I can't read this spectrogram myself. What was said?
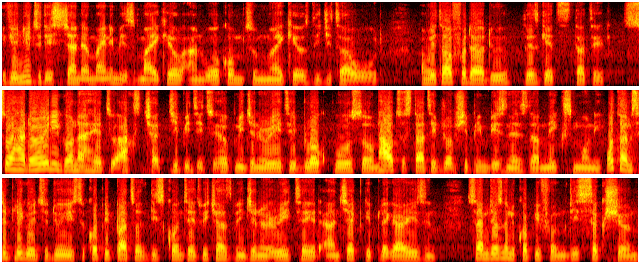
If you're new to this channel, my name is Michael and welcome to Michael's Digital World. And without further ado, let's get started. So I had already gone ahead to ask ChatGPT to help me generate a blog post on how to start a dropshipping business that makes money. What I'm simply going to do is to copy part of this content which has been generated and check the plagiarism. So I'm just going to copy from this section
